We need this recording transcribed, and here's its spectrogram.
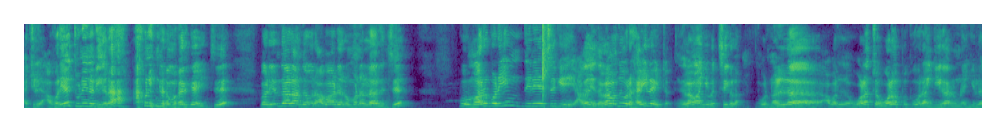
ஆக்சுவலி அவரே துணை நடிகரா? அப்படின்ற மாதிரி ஆயிடுச்சு. பட் இருந்தாலும் அந்த ஒரு அவார்டு ரொம்ப நல்லா இருந்துச்சு. இப்போது மறுபடியும் தினேஷுக்கு அதாவது இதெல்லாம் வந்து ஒரு ஹைலைட் இதெல்லாம் வாங்கி வச்சுக்கலாம். ஒரு நல்ல அவர் உழைச்ச உழைப்புக்கு ஒரு அங்கீகாரம்னு வைங்கள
